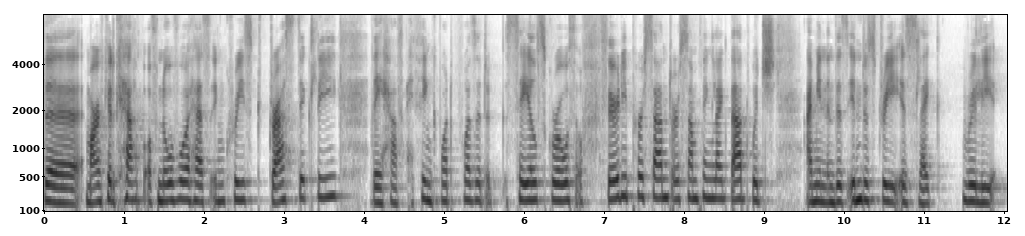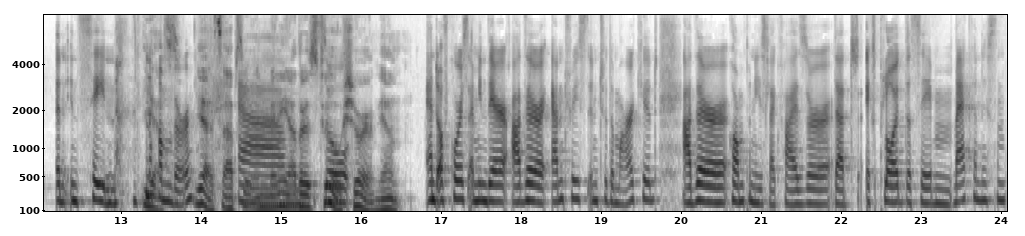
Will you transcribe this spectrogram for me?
The market cap of Novo has increased drastically. They have, I think, what was it, a sales growth of 30% or something like that, which, I mean, in this industry is like really an insane Yes. number. Yes, absolutely. and many Um, others too, so- sure. Yeah. And of course, I mean, there are other entries into the market, other companies like Pfizer that exploit the same mechanism.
